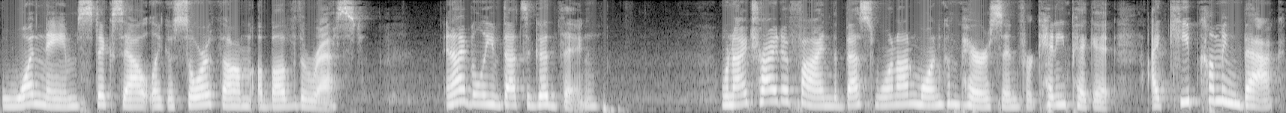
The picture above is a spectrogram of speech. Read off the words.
one name sticks out like a sore thumb above the rest and I believe that's a good thing. When I try to find the best one on one comparison for Kenny Pickett, I keep coming back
